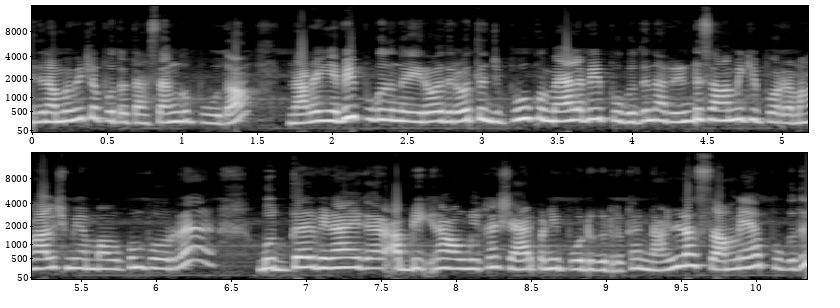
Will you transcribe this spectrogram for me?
இது நம்ம வீட்டில் பூத்த தசங்கு சங்கு பூ தான். நிறையவே பூக்குதுங்க இருபது இருபத்தஞ்சு பூக்கு மேலவே பூக்குது நான் ரெண்டு சாமிக்கு போடுறேன். மகாலட்சுமி அம்மாவுக்கும் போடுறேன். புத்தர் விநாயகர் அப்படி நான் அவங்களுக்குலாம் ஷேர் பண்ணி போட்டுக்கிட்டு இருக்கேன். நல்லா செம்மையாக பூக்குது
